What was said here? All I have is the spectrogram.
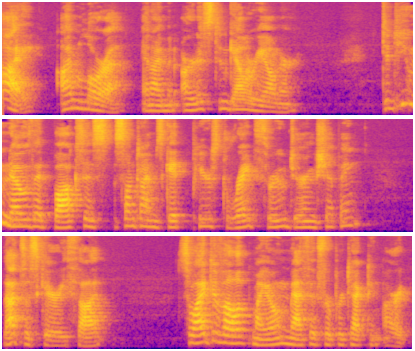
Hi, I'm Laura, and I'm an artist and gallery owner. Did you know that boxes sometimes get pierced right through during shipping? That's a scary thought. So I developed my own method for protecting art.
